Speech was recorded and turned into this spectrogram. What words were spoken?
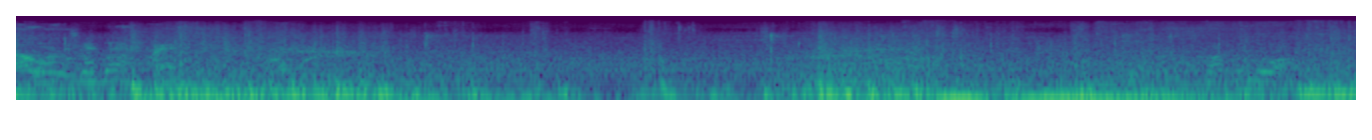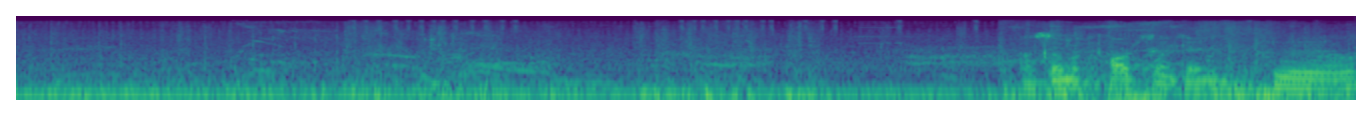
Oh, someone hard flanking. Yeah.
